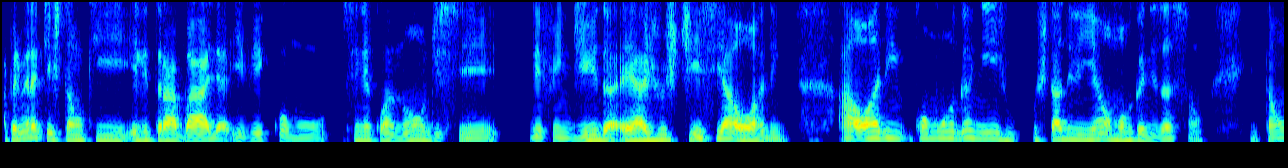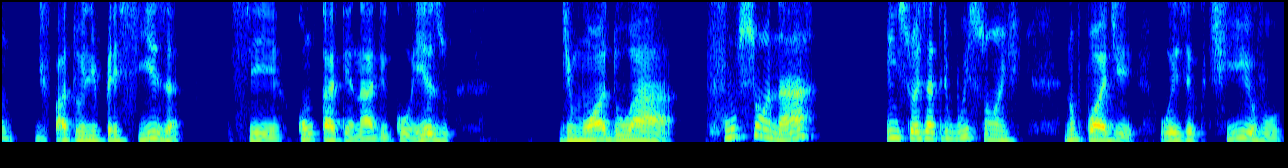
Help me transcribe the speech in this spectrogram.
A primeira questão que ele trabalha e vê como sine qua non de ser defendida é a justiça e a ordem. A ordem como um organismo. O Estado ele é uma organização. Então, de fato, ele precisa ser concatenado e coeso de modo a funcionar em suas atribuições. Não pode o executivo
